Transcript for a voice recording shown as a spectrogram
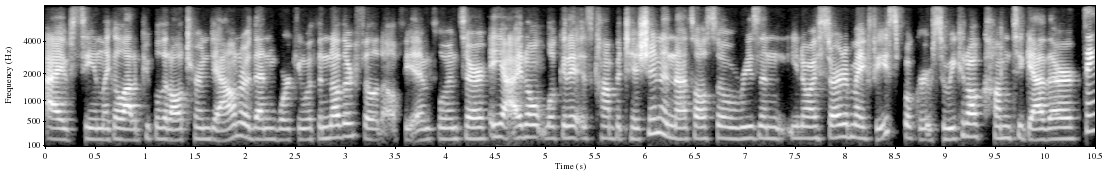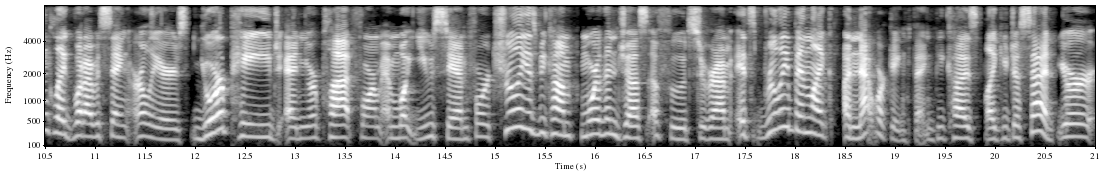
I've seen like a lot of people that I'll turn down or then working with another Philadelphia influencer. Yeah, I don't look at it as competition. And that's also a reason, you know, I started my Facebook group so we could all come together. think like what I was saying earlier is your page and your platform and what you stand for truly has become more than just a foodstagram. It's really been like a networking thing because like you just said, you're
